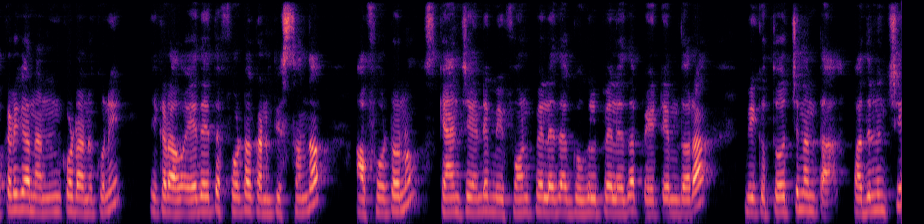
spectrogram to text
ఒకటిగా నన్ను కూడా అనుకుని ఇక్కడ ఏదైతే ఫోటో కనిపిస్తుందో ఆ ఫోటోను స్కాన్ చేయండి. మీ ఫోన్పే లేదా గూగుల్ పే లేదా పేటిఎం ద్వారా మీకు తోచినంత పది నుంచి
